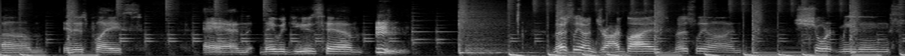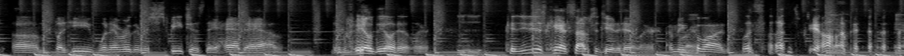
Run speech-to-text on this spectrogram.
um, in his place, and they would use him mostly on drive-bys, mostly on short meetings. Um, but he, whenever there was speeches, they had to have the real deal Hitler mhm. Because you just can't substitute a Hitler. I mean, Right. come on, let's let's be honest. Yeah,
